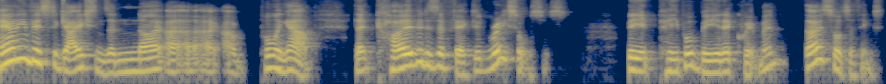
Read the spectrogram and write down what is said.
How many investigations are, no, are, are pulling up that COVID has affected resources, be it people, be it equipment, those sorts of things.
